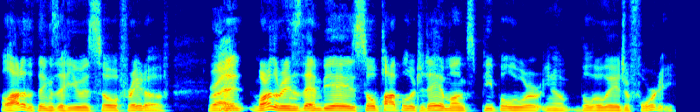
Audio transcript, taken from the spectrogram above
a lot of the things that he was so afraid of. right? And one of the reasons the NBA is so popular today amongst people who are, you know, below the age of 40.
